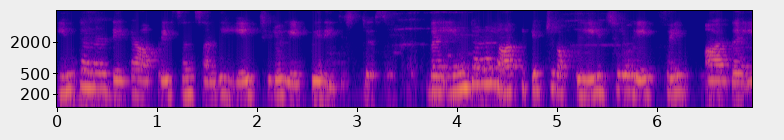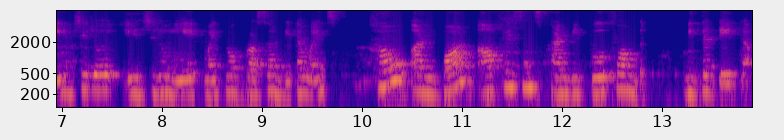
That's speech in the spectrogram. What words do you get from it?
Internal data operations and the 8085 registers. The internal architecture of the 8085 or the 8080A microprocessor determines how and what operations can be performed with the data.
